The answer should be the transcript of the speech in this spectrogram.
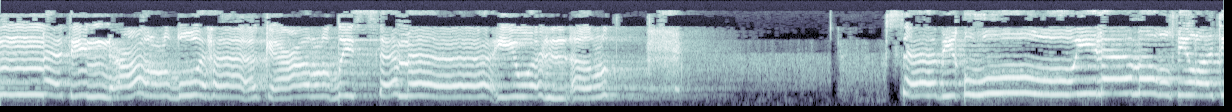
وجنة عرضها كعرض السماء والأرض. سابقوا إلى مغفرة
